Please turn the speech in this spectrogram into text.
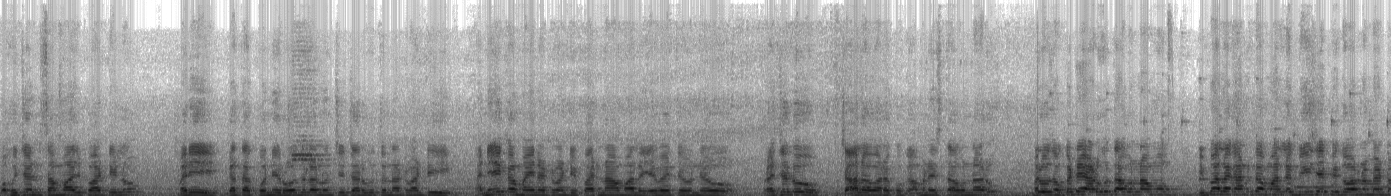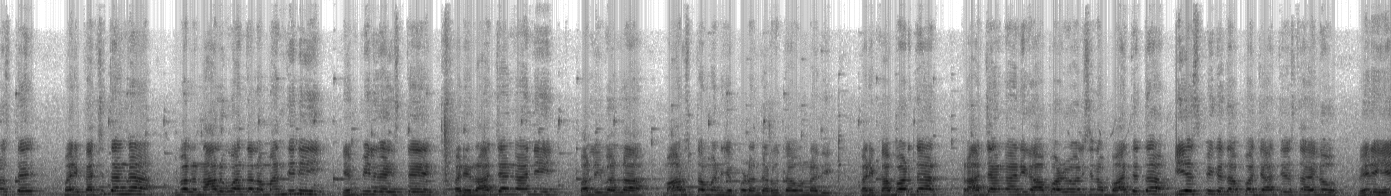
బహుజన్ సమాజ్ పార్టీలో మరి గత కొన్ని రోజుల నుంచి జరుగుతున్నటువంటి అనేకమైనటువంటి పరిణామాలు ఏవైతే ఉన్నాయో ప్రజలు చాలా వరకు గమనిస్తూ ఉన్నారు. రోజు ఒకటే అడుగుతా ఉన్నాము. ఇవాళ కనుక మళ్ళీ బీజేపీ గవర్నమెంట్ వస్తే మరి ఖచ్చితంగా ఇవాళ నాలుగు వందల మందిని ఎంపీలుగా ఇస్తే మరి రాజ్యాంగాన్ని వాళ్ళు ఇవాళ మారుస్తామని చెప్పడం జరుగుతూ ఉన్నది. మరి ఖబర్దార్ రాజ్యాంగాన్ని కాపాడవలసిన బాధ్యత బీఎస్పీకి తప్ప జాతీయ స్థాయిలో వేరే ఏ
